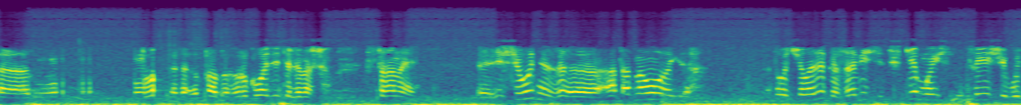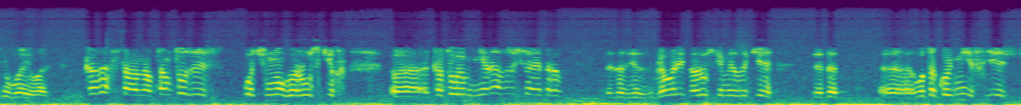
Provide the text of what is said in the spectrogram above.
э, руководители нашей страны. Э, И сегодня э, от одного этого человека зависит, с кем мы следующий будем воевать. Казахстаном, там тоже есть очень много русских, э, которым не разрешают раз- это, э, говорить на русском языке. Этот, э, вот такой миф есть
